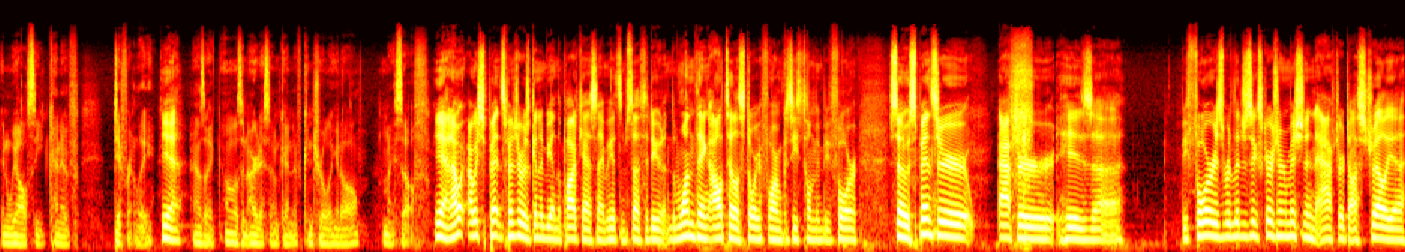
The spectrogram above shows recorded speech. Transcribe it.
and we all see kind of differently. yeah. I was like, Oh, as an artist I'm kind of controlling it all myself. Yeah, and I, w- I wish Spencer was going to be on the podcast tonight. We had some stuff to do. The one thing I'll tell a story for him because he's told me before. So Spencer, after his uh, before his religious excursion or mission, and after to Australia,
